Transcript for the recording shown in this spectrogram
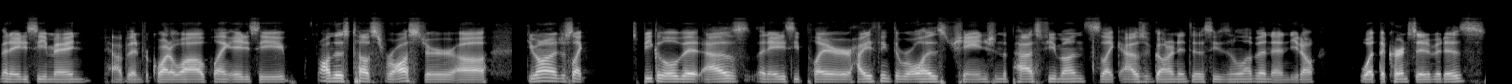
an ADC main, have been for quite a while playing ADC on this Tufts roster. Uh, do you want to just like speak a little bit as an ADC player, how you think the role has changed in the past few months, like as we've gotten into season 11 and, you know, what the current state of it is?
